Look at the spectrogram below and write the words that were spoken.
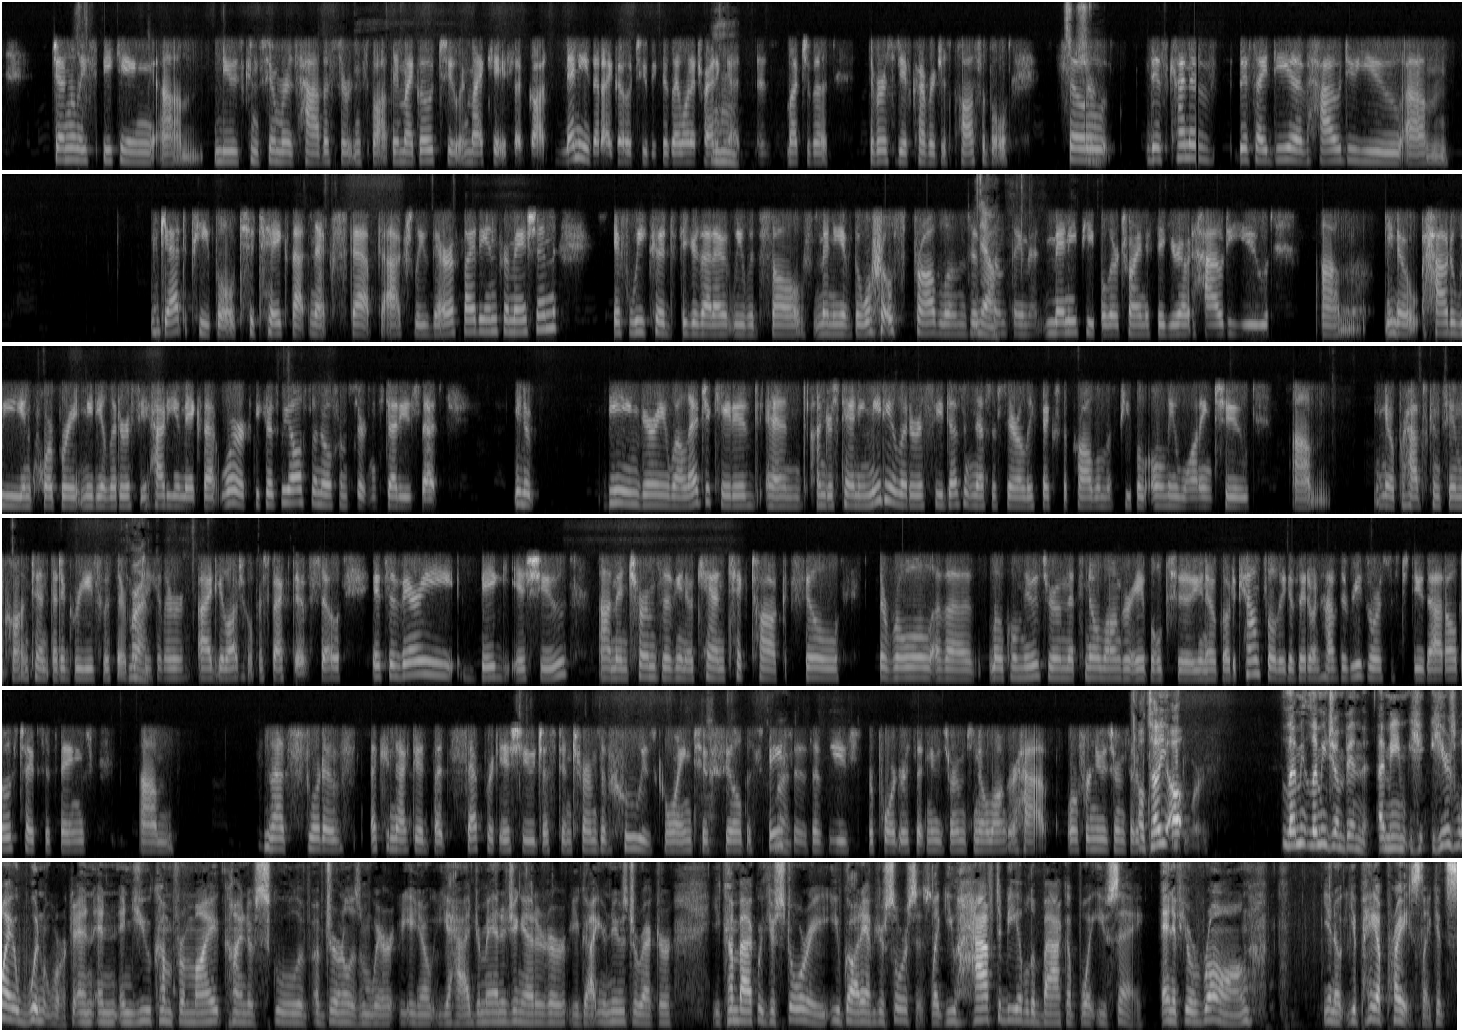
Generally speaking, um, news consumers have a certain spot they might go to. In my case, I've got many that I go to because I want to try mm-hmm. to get as much of a diversity of coverage as possible. So sure. this kind of this idea of how do you um, get people to take that next step to actually verify the information if we could figure that out, we would solve many of the world's problems. It's yeah. something that many people are trying to figure out. How do you, um, you know, how do we incorporate media literacy? How do you make that work? Because we also know from certain studies that, you know, being very well educated and understanding media literacy doesn't necessarily fix the problem of people only wanting to, um, you know, perhaps consume content that agrees with their particular right. ideological perspective. So it's a very big issue um, in terms of, you know, can TikTok fill the role of a local newsroom that's no longer able to, you know, go to council because they don't have the resources to do that, all those types of things. Um, that's sort of a connected but separate issue just in terms of who is going to fill the spaces right. of these reporters that newsrooms no longer have or for newsrooms that I'll tell you I'll, let me let me jump in. I mean, here's why it wouldn't work. And and and you come from my kind of school of, of journalism where you know you had your managing editor, you got your news director, you come back with your story, you've got to have your sources. Like you have to be able to back up what you say. And if you're wrong, you know, you pay a price. Like it's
